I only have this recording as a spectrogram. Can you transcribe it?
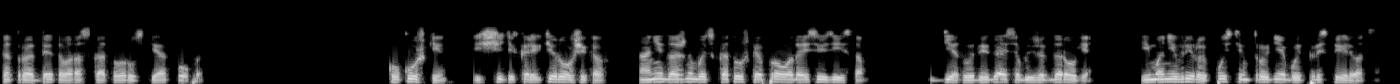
которая до этого раскатывала русские окопы. «Кукушки, ищите корректировщиков, они должны быть с катушкой провода и связистом. Дед, выдвигайся ближе к дороге и маневрируй, пусть им труднее будет пристреливаться.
